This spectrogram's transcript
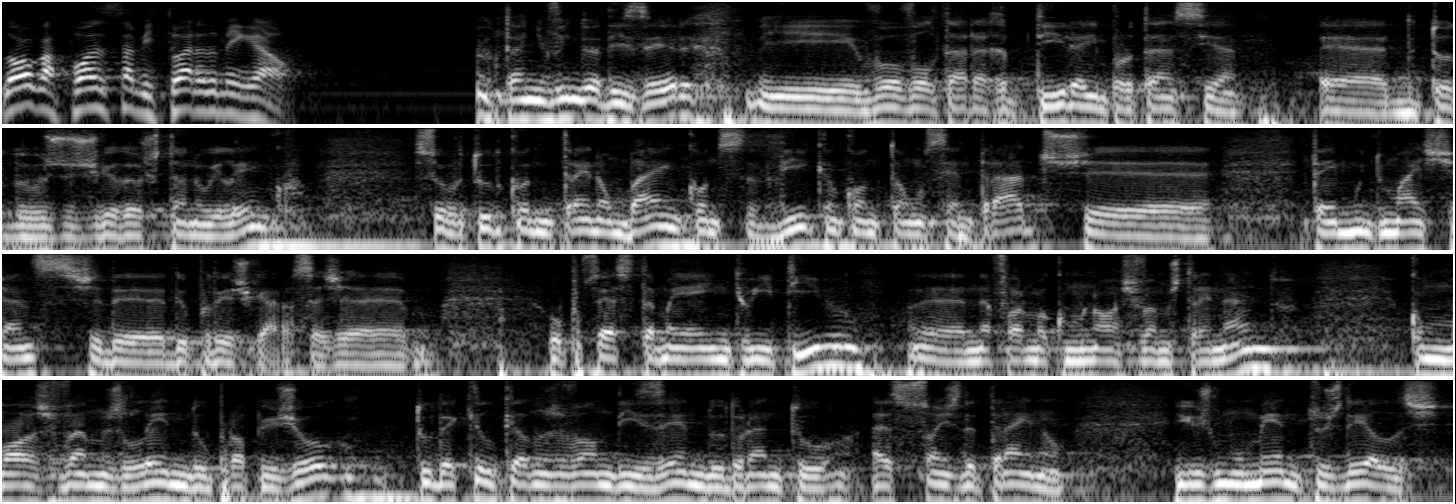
logo após essa vitória do Mengão. Tenho vindo a dizer e vou voltar a repetir a importância eh, de todos os jogadores que estão no elenco, sobretudo quando treinam bem, quando se dedicam, quando estão centrados, eh, têm muito mais chances de, de poder jogar. Ou seja, o processo também é intuitivo eh, na forma como nós vamos treinando como nós vamos lendo o próprio jogo, tudo aquilo que eles nos vão dizendo durante as sessões de treino e os momentos deles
